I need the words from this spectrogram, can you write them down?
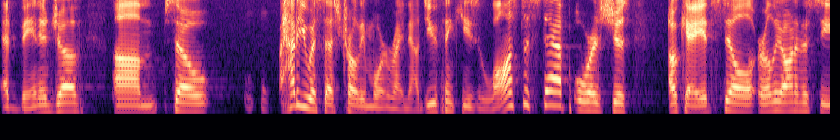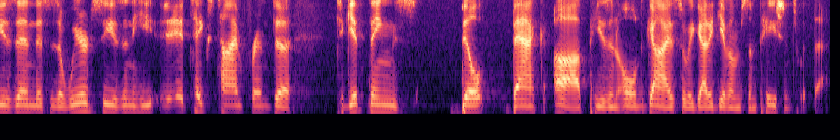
advantage of. Um, so, how do you assess Charlie Morton right now? Do you think he's lost a step, or it's just okay? It's still early on in the season. This is a weird season. He it takes time for him to to get things built back up. He's an old guy, so we got to give him some patience with that.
